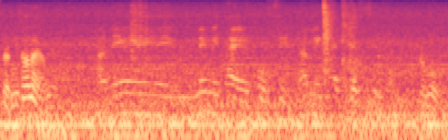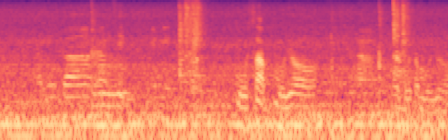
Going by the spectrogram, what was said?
แบบนี้เท่าไหร่ครับเนี่ยอันนี้ไม่มีไข่หกสิบถ้ามีไข่เจ็ดสิบครับผมอันนี้ก็ห้าสิบไม่มีไข่หมูสับหมูยอครับ หมูสับหมูยอ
